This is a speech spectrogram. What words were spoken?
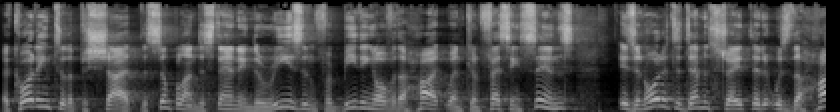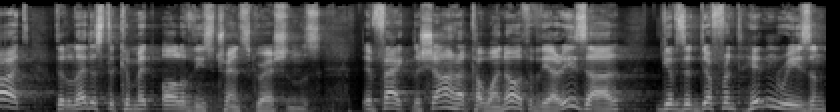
According to the Peshat, the simple understanding, the reason for beating over the heart when confessing sins is in order to demonstrate that it was the heart that led us to commit all of these transgressions. In fact, the Sha'ar HaKawanot of the Arizal gives a different hidden reason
